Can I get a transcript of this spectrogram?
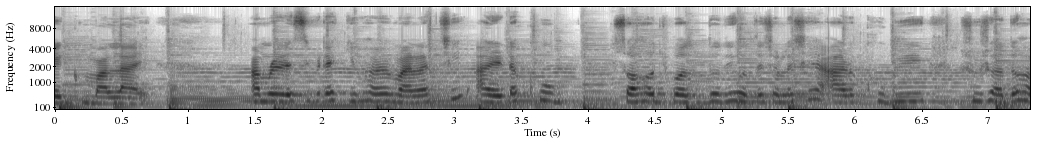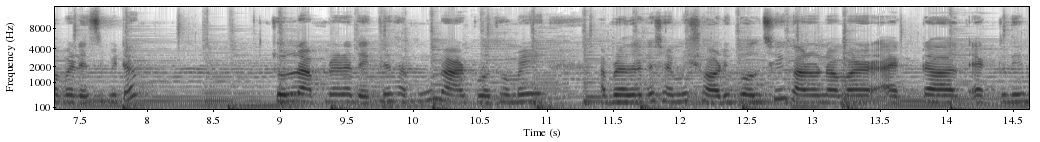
এগ মালাই আমরা রেসিপিটা কীভাবে বানাচ্ছি আর এটা খুব সহজ পদ্ধতি হতে চলেছে আর খুবই সুস্বাদু হবে রেসিপিটা চলুন আপনারা দেখতে থাকুন আর প্রথমেই আপনাদের কাছে আমি সরি বলছি, কারণ আমার একটা একটা দিন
